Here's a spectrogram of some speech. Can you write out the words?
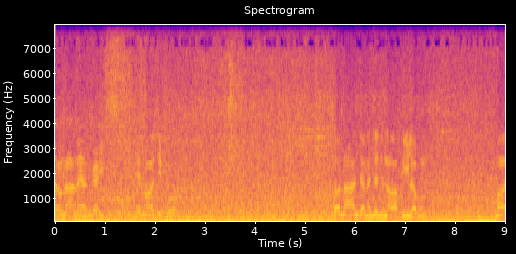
sa unahan na yan guys. Yan mga jeep oh. Sa unahan dyan nandyan yung nakapilang mga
